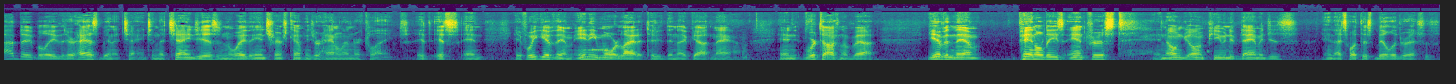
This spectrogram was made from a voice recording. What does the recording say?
I do believe that there has been a change, and the change is in the way the insurance companies are handling their claims. It, it's and if we give them any more latitude than they've got now, and we're talking about giving them penalties, interest, and ongoing punitive damages, and that's what this bill addresses.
